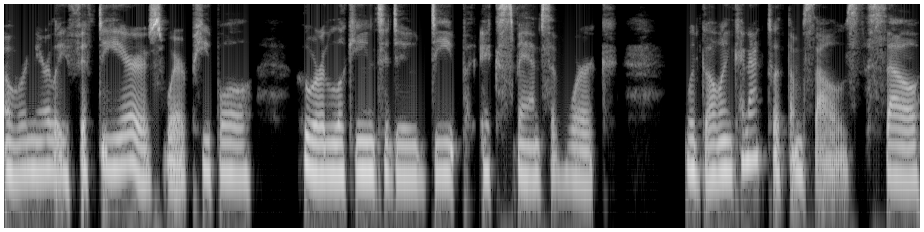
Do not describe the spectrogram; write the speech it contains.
over nearly 50 years where people who are looking to do deep, expansive work would go and connect with themselves. So,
